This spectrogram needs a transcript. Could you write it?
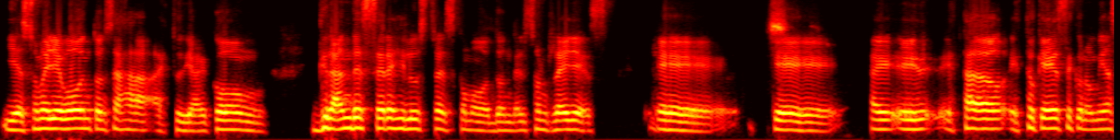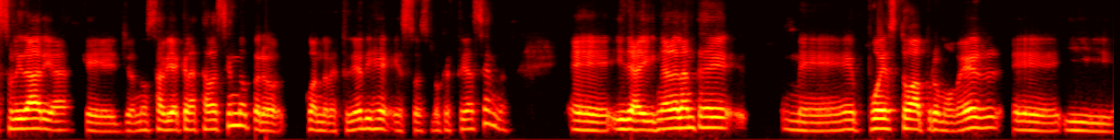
Y eso me llevó entonces a, a estudiar con grandes seres ilustres como Don Nelson Reyes, eh, que estado, esto que es economía solidaria, que yo no sabía que la estaba haciendo, pero cuando la estudié dije, eso es lo que estoy haciendo. Eh, y de ahí en adelante me he puesto a promover eh, y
